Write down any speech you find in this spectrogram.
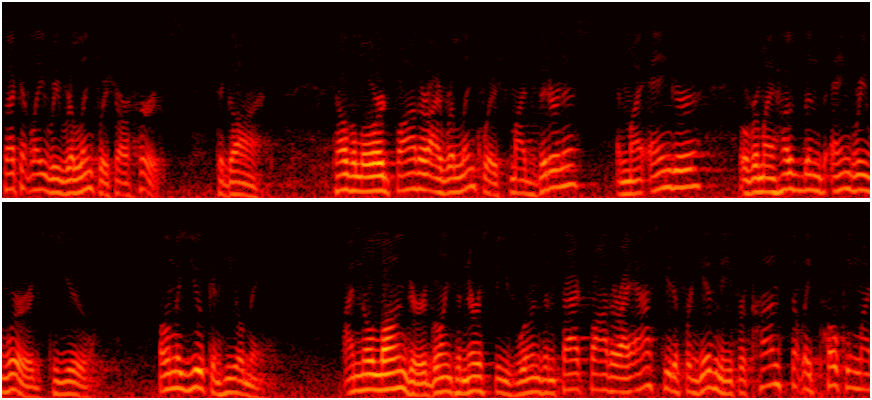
Secondly, we relinquish our hurts to God. Tell the Lord, Father, I relinquish my bitterness and my anger over my husband's angry words to you. Only you can heal me. I'm no longer going to nurse these wounds. In fact, Father, I ask you to forgive me for constantly poking my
